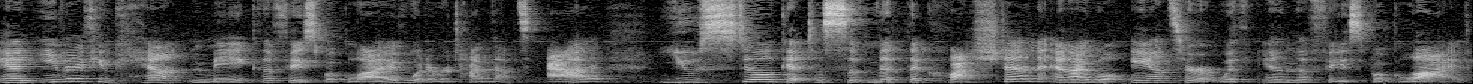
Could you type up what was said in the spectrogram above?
And even if you can't make the Facebook Live, whatever time that's at, you still get to submit the question and I will answer it within the Facebook Live.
